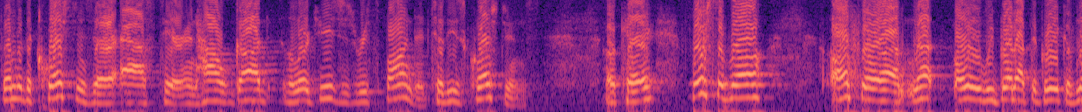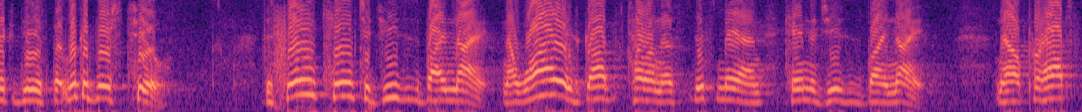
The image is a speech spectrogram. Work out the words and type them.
Some of the questions that are asked here and how God, the Lord Jesus, responded to these questions. Okay? First of all, also, uh, not only we brought out the Greek of Nicodemus, but look at verse 2. The same came to Jesus by night. Now, why is God telling us this man came to Jesus by night? Now, perhaps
